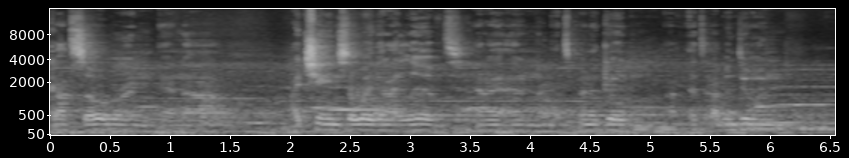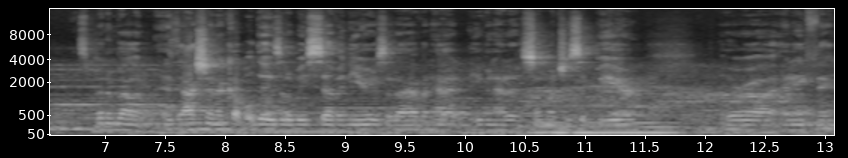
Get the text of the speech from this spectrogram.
got sober and, and uh, i changed the way that i lived and, I, and it's been a good i've been doing it's been about, it's actually in a couple days, it'll be seven years that I haven't had, even had so much as a beer or uh, anything,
